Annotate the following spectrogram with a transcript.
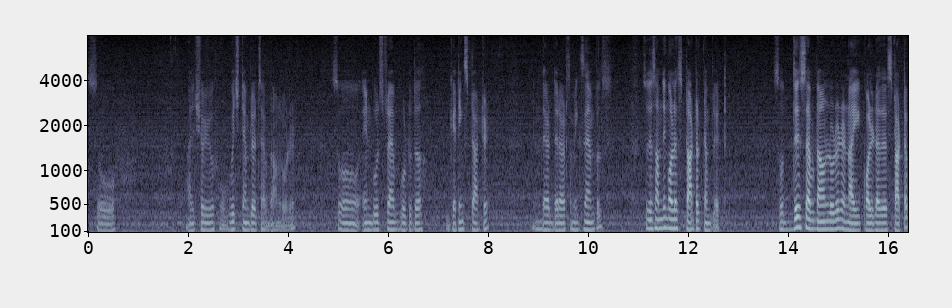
So I'll show you which templates I've downloaded. So in bootstrap go to the getting started. And there there are some examples. So there's something called a starter template. So this I've downloaded and I call it as a startup.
